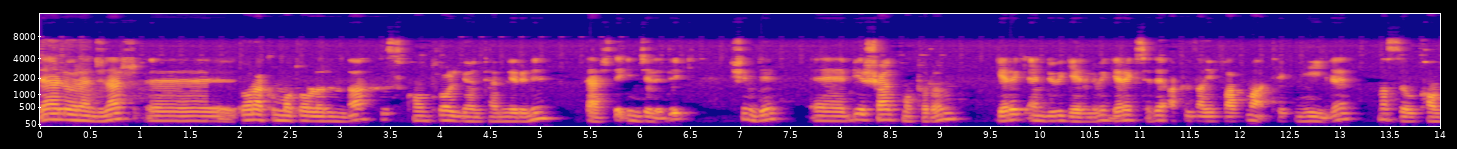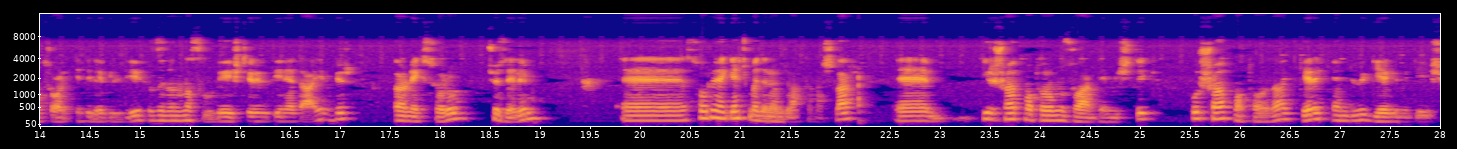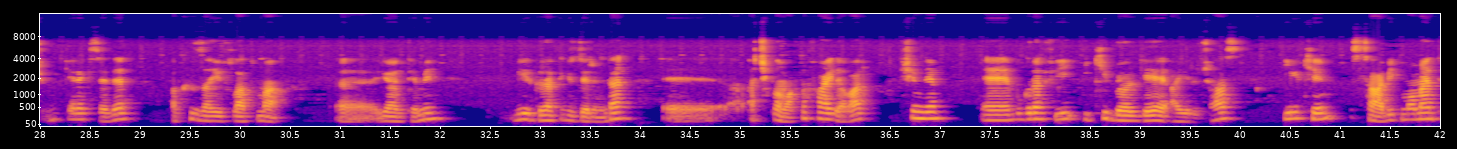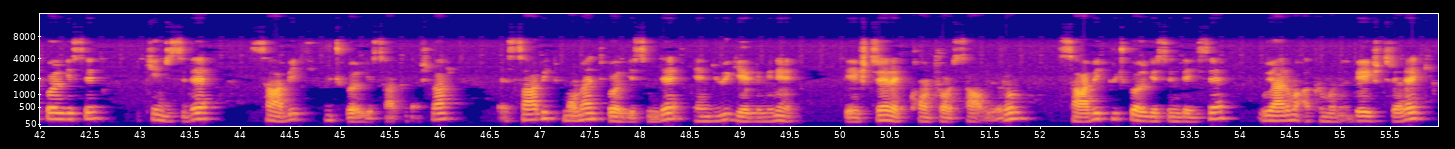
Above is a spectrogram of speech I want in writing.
Değerli öğrenciler, e, doğru akım motorlarında hız kontrol yöntemlerini derste inceledik. Şimdi e, bir şant motorun gerek endüvi gerilimi gerekse de akı zayıflatma tekniğiyle nasıl kontrol edilebildiği, hızının nasıl değiştirildiğine dair bir örnek soru çözelim. E, soruya geçmeden önce arkadaşlar e, bir şant motorumuz var demiştik. Bu şant motorda gerek endüvi gerilimi değişimi gerekse de akı zayıflatma e, yöntemin bir grafik üzerinden e, açıklamakta fayda var. Şimdi e, bu grafiği iki bölgeye ayıracağız. İlki sabit moment bölgesi, ikincisi de sabit güç bölgesi arkadaşlar. E, sabit moment bölgesinde endüvi gerilimini değiştirerek kontrol sağlıyorum. Sabit güç bölgesinde ise uyarma akımını değiştirerek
